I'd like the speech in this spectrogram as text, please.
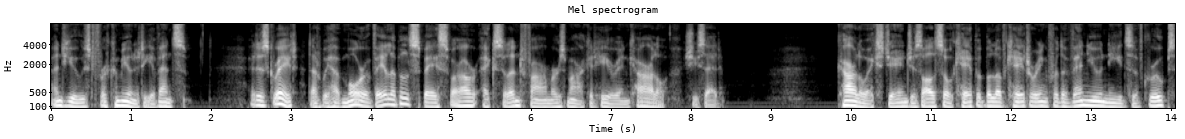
and used for community events. It is great that we have more available space for our excellent farmers market here in Carlow, she said. Carlow Exchange is also capable of catering for the venue needs of groups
